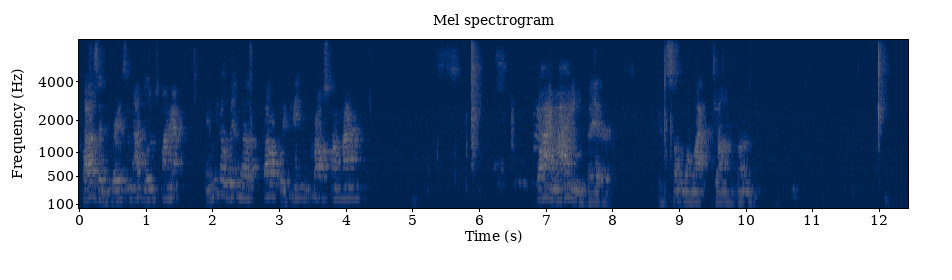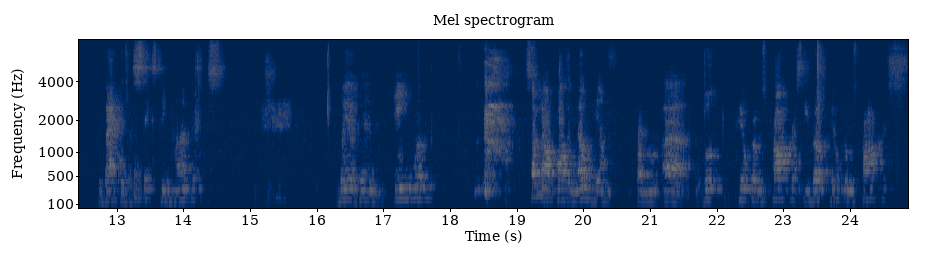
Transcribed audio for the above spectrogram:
If I was in prison, I'd lose my house. And you know, then the thought that came across my mind, why am I any better than someone like John Bunyan? Back in the sixteen hundreds lived in England. Some of y'all probably know him from uh, the book Pilgrim's Progress. He wrote Pilgrim's Progress.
